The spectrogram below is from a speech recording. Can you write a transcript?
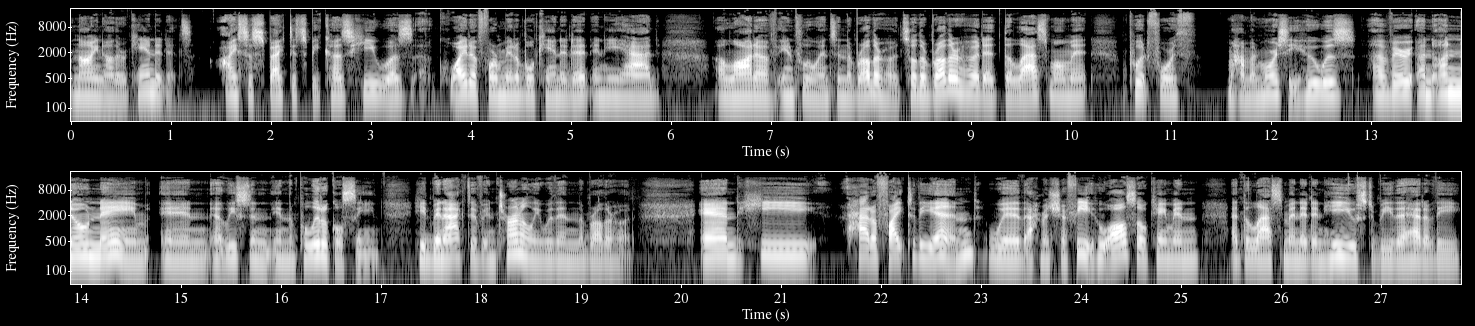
nine other candidates. I suspect it's because he was quite a formidable candidate and he had a lot of influence in the Brotherhood. So the Brotherhood at the last moment put forth Mohammed Morsi, who was a very an unknown name in at least in, in the political scene. He'd been active internally within the Brotherhood. And he had a fight to the end with Ahmed Shafiq, who also came in at the last minute, and he used to be the head of the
